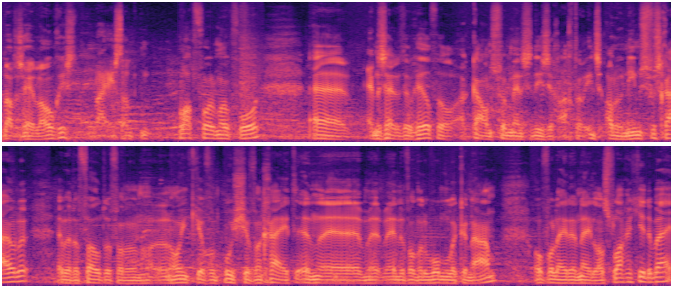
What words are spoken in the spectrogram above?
Dat is heel logisch. Daar is dat platform ook voor. Eh, en er zijn natuurlijk heel veel accounts van mensen die zich achter iets anoniems verschuilen. Hebben een foto van een, een hondje of een poesje van geit en eh, met een of andere wonderlijke naam. Of alleen een Nederlands vlaggetje erbij.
